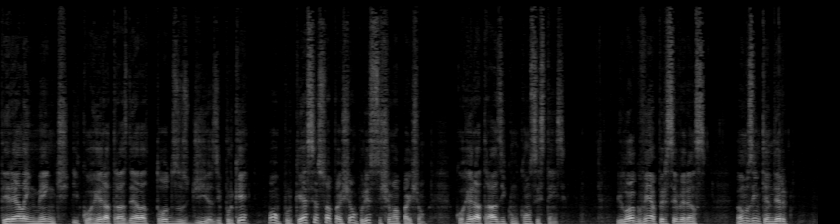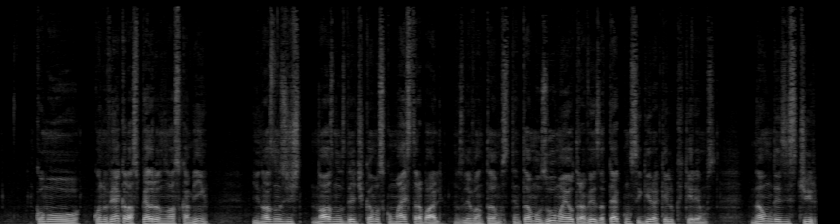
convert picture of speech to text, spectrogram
Ter ela em mente e correr atrás dela todos os dias. E por quê? Bom, porque essa é a sua paixão, por isso se chama paixão. Correr atrás e com consistência. E logo vem a perseverança. Vamos entender como quando vem aquelas pedras no nosso caminho e nós nos, nós nos dedicamos com mais trabalho, nos levantamos, tentamos uma e outra vez até conseguir aquilo que queremos. Não desistir,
